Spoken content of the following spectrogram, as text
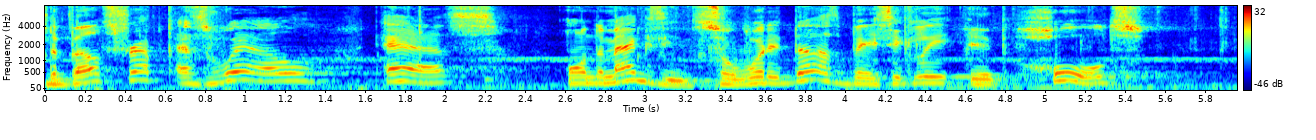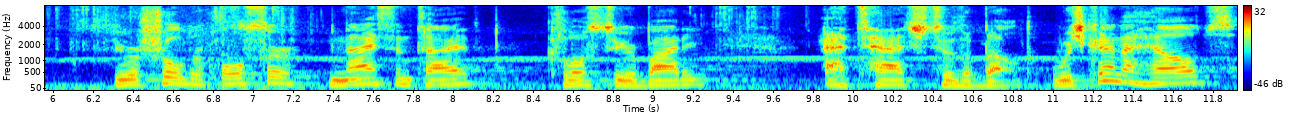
the belt strap as well as on the magazine. So what it does basically, it holds your shoulder holster nice and tight, close to your body attached to the belt, which kind of helps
